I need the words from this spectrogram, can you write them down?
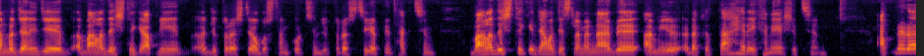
আমরা জানি যে, বাংলাদেশ থেকে আপনি যুক্তরাষ্ট্রে অবস্থান করছেন যুক্তরাষ্ট্রে আপনি থাকছেন। বাংলাদেশ থেকে জামাত ইসলামের নায়েবে আমির ডাক্তার তাহের এখানে এসেছেন। আপনারা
